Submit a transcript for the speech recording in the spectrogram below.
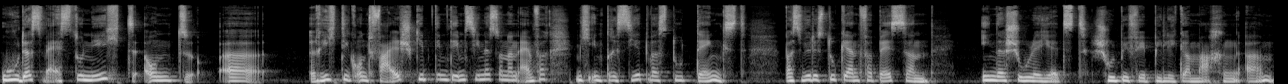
uh, das weißt du nicht und äh, richtig und falsch gibt in dem Sinne, sondern einfach mich interessiert, was du denkst. Was würdest du gern verbessern? In der Schule jetzt Schulbuffet billiger machen, ähm,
